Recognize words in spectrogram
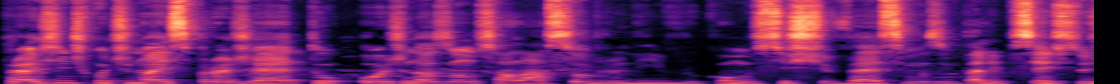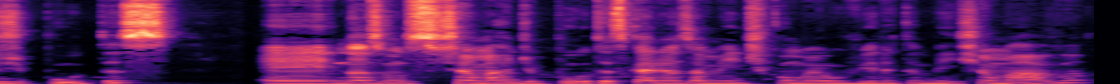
para a gente continuar esse projeto, hoje nós vamos falar sobre o livro Como se estivéssemos em palimpsestos de putas. É, nós vamos chamar de putas carinhosamente, como a Elvira também chamava.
